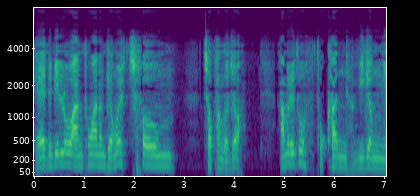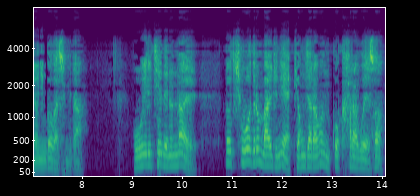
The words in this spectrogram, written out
에드빌로 안 통하는 병을 처음 접한 거죠. 아무래도 독한 위경련인 것 같습니다. 5일째 되는 날 주워들은 말 중에 병자랑은 꼭 하라고 해서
